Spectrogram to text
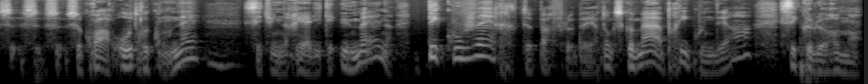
se, croire autre qu'on est, c'est une réalité humaine découverte par Flaubert. Donc ce que m'a appris Kundera, c'est que le roman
